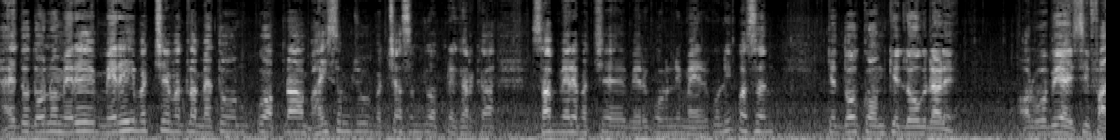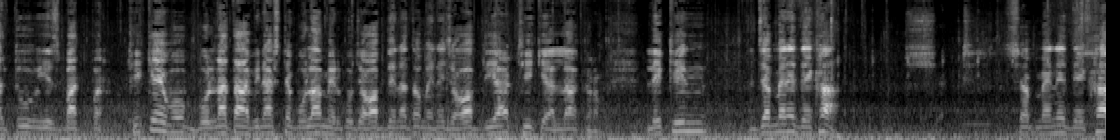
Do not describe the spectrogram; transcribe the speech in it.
है। तो दोनों मेरे मेरे ही बच्चे मतलब मैं तो उनको अपना भाई समझू, बच्चा समझू अपने घर का। सब मेरे बच्चे, मेरे को नहीं, मेरे को नहीं पसंद कि दो कौम के लोग लड़े। और वो भी ऐसी फालतू इस बात पर। ठीक है, वो बोलना था, अविनाश ने बोला, मेरे को जवाब देना था, मैंने जवाब दिया, ठीक है, अल्लाह करम। लेकिन जब मैंने देखा जब मैंने देखा,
